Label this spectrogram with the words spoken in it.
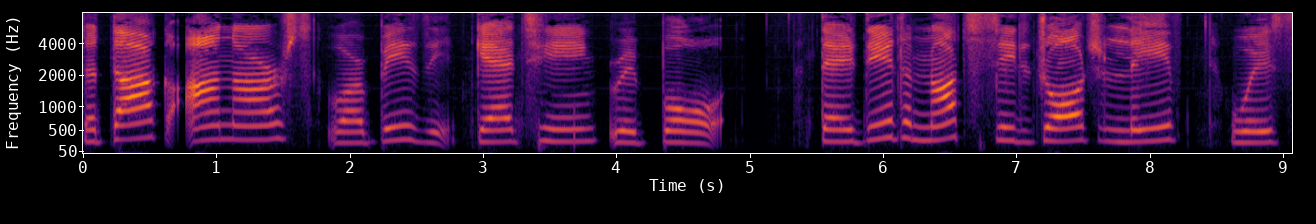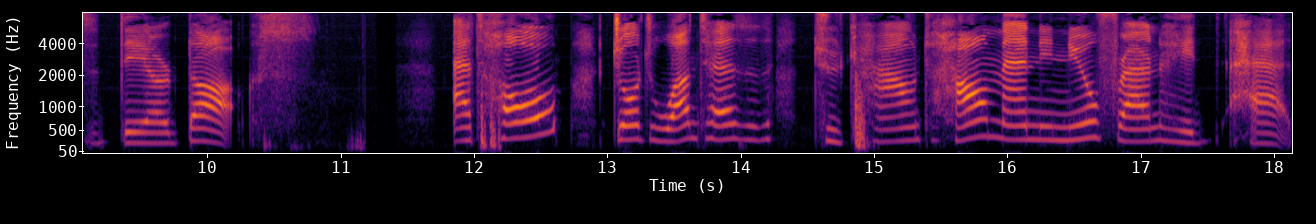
The dog owners were busy getting reborn. They did not see George leave with their dogs. At home, George wanted to count how many new friends he had.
